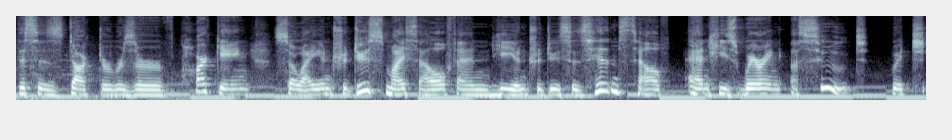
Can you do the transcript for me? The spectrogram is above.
This is Dr. Reserve parking. So I introduce myself and he introduces himself and he's wearing a suit which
